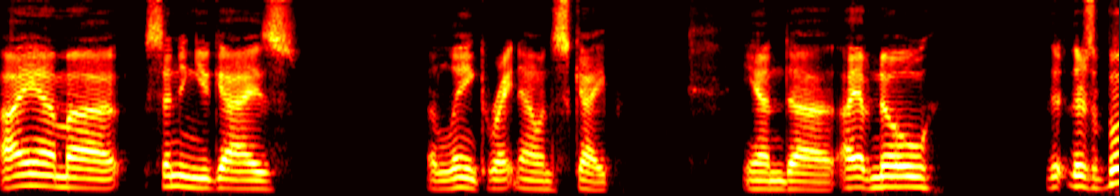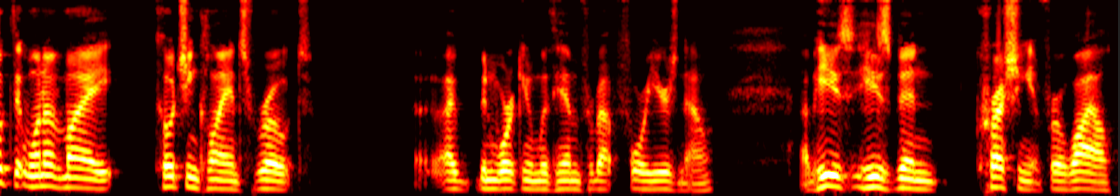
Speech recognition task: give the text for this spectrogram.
I am uh, sending you guys a link right now in Skype, and uh, I have no. there's a book that one of my coaching clients wrote. I've been working with him for about four years now. Um, he's he's been crushing it for a while.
